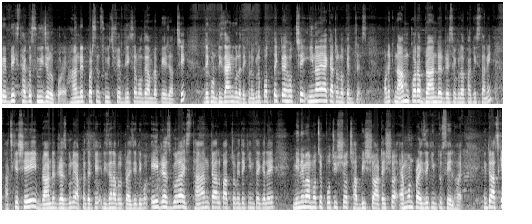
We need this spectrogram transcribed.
ফেব্রিক্স থাকবে সুইচের উপরে। হান্ড্রেড পার্সেন্ট সুইচ ফেব্রিক্সের মধ্যে আমরা পেয়ে যাচ্ছি। দেখুন ডিজাইনগুলো দেখুন, এগুলো প্রত্যেকটাই হচ্ছে ইনায়া ক্যাটালগের ড্রেস অনেক নাম করা ব্র্যান্ডের ড্রেস এগুলো পাকিস্তানি। আজকে সেই ব্র্যান্ডের ড্রেসগুলো আপনাদেরকে রিজনেবল প্রাইসে দিব। এই ড্রেসগুলো স্থান কাল পাত্রভেদে কিনতে গেলে মিনিমাম হচ্ছে পঁচিশশো, ছাব্বিশশো, আঠাইশশো এমন প্রাইসে কিন্তু সেল হয়। কিন্তু আজকে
